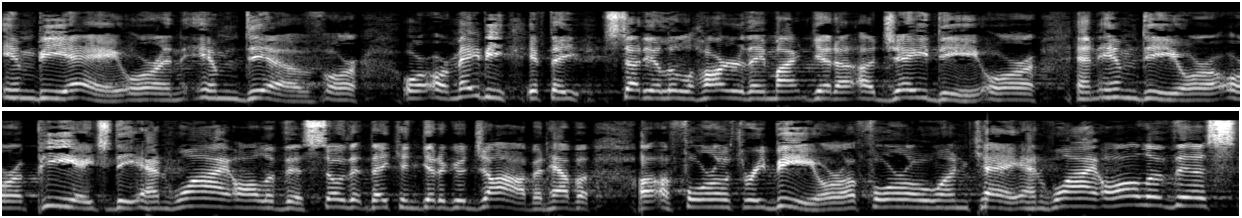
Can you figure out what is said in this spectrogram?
MBA or an MDiv or, or, or maybe if they study a little harder harder, they might get a, a JD or an MD or, or a PhD. And why all of this? So that they can get a good job and have a, a 403B or a 401k. And why all of this?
